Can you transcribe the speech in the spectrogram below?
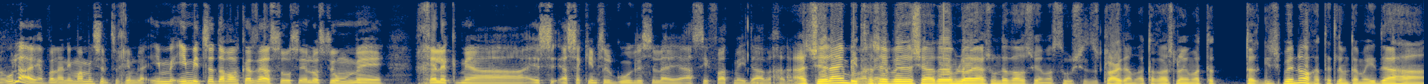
אולי, אבל אני מאמין שהם צריכים, אם, אם יצא דבר כזה, אסור שיהיה לו שום אה, חלק מהעסקים של גוגל של אסיפת מידע וכדומה. השאלה אם בהתחשב בזה שעד היום לא היה שום דבר שהם עשו, שזאת לא הייתה המטרה שלו, אם אתה תרגיש בנוח, לתת להם את המידע ה...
